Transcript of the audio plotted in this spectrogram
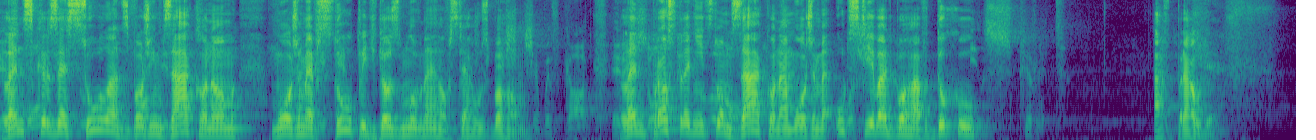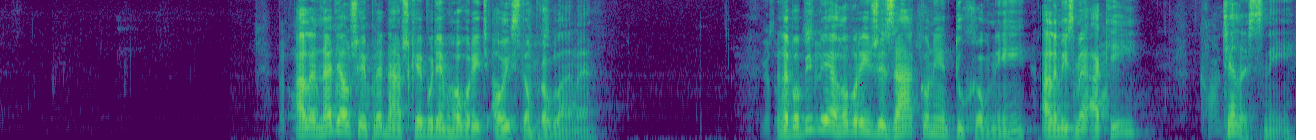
Len skrze súlad s Božím zákonom môžeme vstúpiť do zmluvného vzťahu s Bohom. Len prostredníctvom zákona môžeme uctievať Boha v duchu a v pravde. Ale na ďalšej prednáške budem hovoriť o istom probléme. Lebo Biblia hovorí, že zákon je duchovný, ale my sme akí? Telesný.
